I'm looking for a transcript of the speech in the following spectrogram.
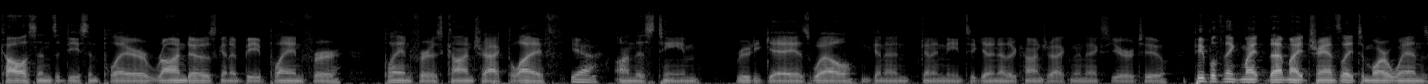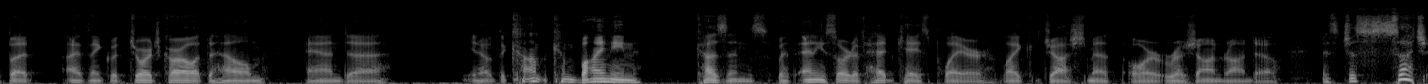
Collison's a decent player. Rondo's going to be playing for playing for his contract life Yeah, on this team. Rudy Gay as well gonna gonna need to get another contract in the next year or two. People think might that might translate to more wins, but I think with George Karl at the helm and uh, you know the com- combining Cousins with any sort of head case player like Josh Smith or Rajon Rondo is just such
